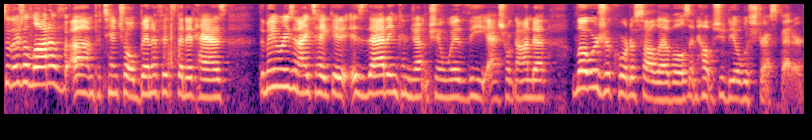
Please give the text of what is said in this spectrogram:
So there's a lot of um, potential benefits that it has. The main reason I take it is that in conjunction with the ashwagandha lowers your cortisol levels and helps you deal with stress better.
